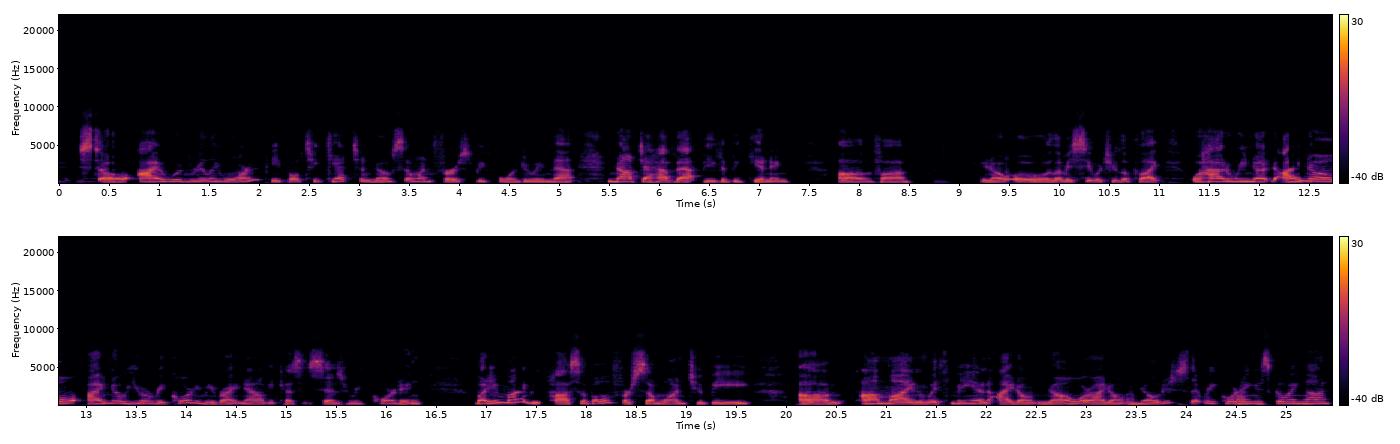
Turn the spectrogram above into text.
Mm-hmm. So I would really warn people to get to know someone first before doing that, not to have that be the beginning of, uh, you know, oh, let me see what you look like. Well, how do we know? I know, I know you're recording me right now because it says recording, but it might be possible for someone to be um, online with me and I don't know or I don't notice that recording is going on,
